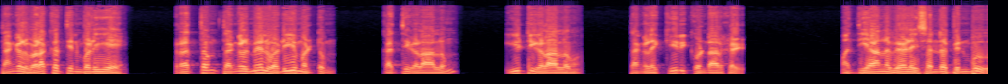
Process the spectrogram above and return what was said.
தங்கள் வழக்கத்தின்படியே ரத்தம் தங்கள் மேல் வடியும் மட்டும் கத்திகளாலும் ஈட்டிகளாலும் தங்களை கீறிக்கொண்டார்கள். மத்தியான வேலை சென்ற பின்பு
